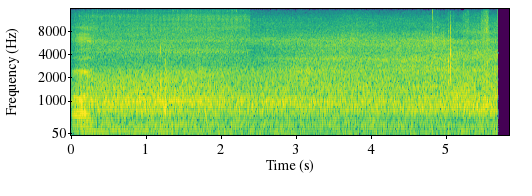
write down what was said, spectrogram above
Uh,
